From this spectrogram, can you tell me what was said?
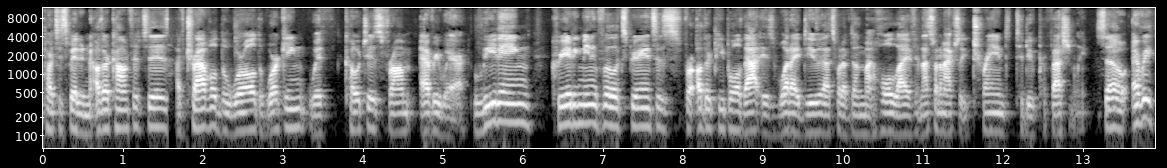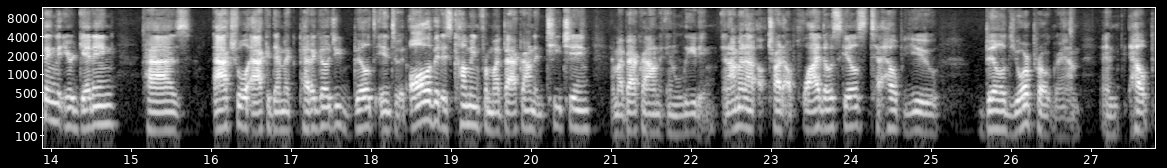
participated in other conferences. I've traveled the world working with coaches from everywhere. Leading, creating meaningful experiences for other people, that is what I do. That's what I've done my whole life, and that's what I'm actually trained to do professionally. So everything that you're getting has actual academic pedagogy built into it. All of it is coming from my background in teaching and my background in leading. And I'm going to try to apply those skills to help you build your program and help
